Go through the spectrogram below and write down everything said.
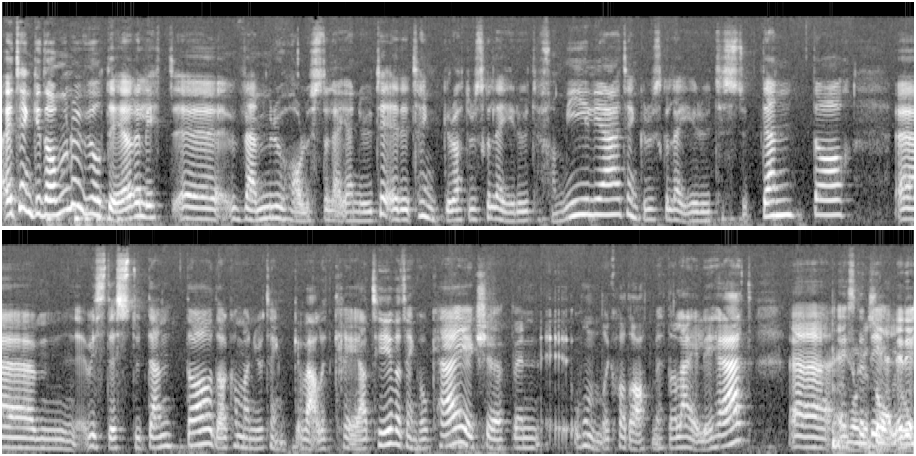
jeg tenker da må du vurdere litt eh, hvem du har lyst til å leie den ut til. Det, tenker du at du skal leie det ut til familie? Tenker du skal leie det ut til studenter? Eh, hvis det er studenter, da kan man jo tenke, være litt kreativ og tenke OK, jeg kjøper en 100 kvadratmeter leilighet. Eh, jeg skal dele det.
